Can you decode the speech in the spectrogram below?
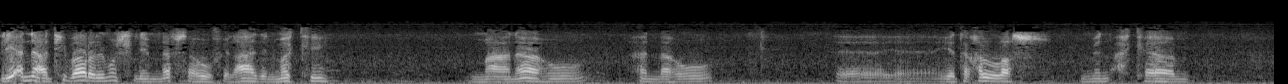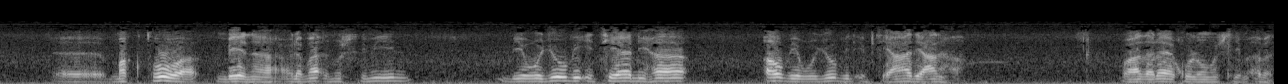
لأن اعتبار المسلم نفسه في العهد المكي معناه أنه آه، يتخلص من أحكام آه، مقطوع بين علماء المسلمين بوجوب إتيانها أو بوجوب الابتعاد عنها. وهذا لا يقوله مسلم أبدا.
